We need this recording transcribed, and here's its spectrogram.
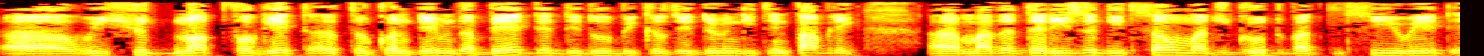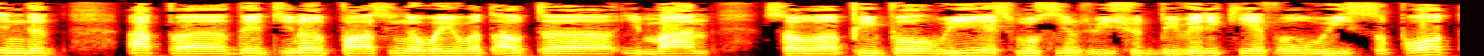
uh, we should not forget uh, to condemn the bad that they do because they're doing it in public. Mother Teresa did so much good, but see where it ended up that, you know, passing away without Iman. So uh, people, we as Muslims, we should be very careful who we support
